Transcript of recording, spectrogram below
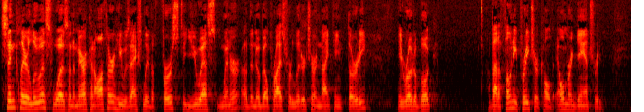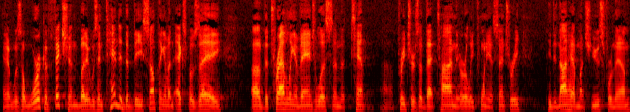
Sinclair Lewis was an American author. He was actually the first U.S. winner of the Nobel Prize for Literature in 1930. He wrote a book about a phony preacher called Elmer Gantry. And it was a work of fiction, but it was intended to be something of an expose of the traveling evangelists and the tent uh, preachers of that time, the early 20th century. He did not have much use for them.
